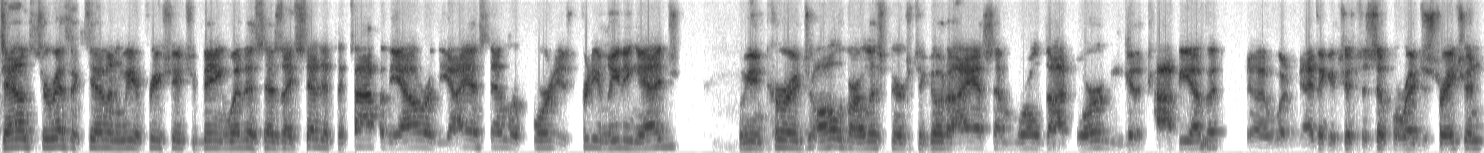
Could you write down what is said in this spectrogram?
Sounds terrific, Tim, and we appreciate you being with us. As I said at the top of the hour, the ISM report is pretty leading edge. we encourage all of our listeners to go to ismworld.org and get a copy of it. Uh, what, I think it's just a simple registration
